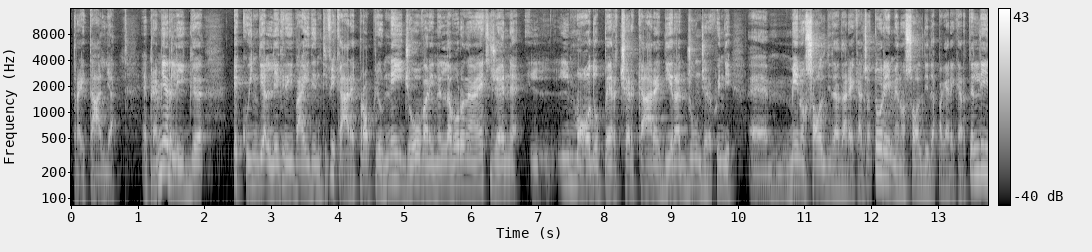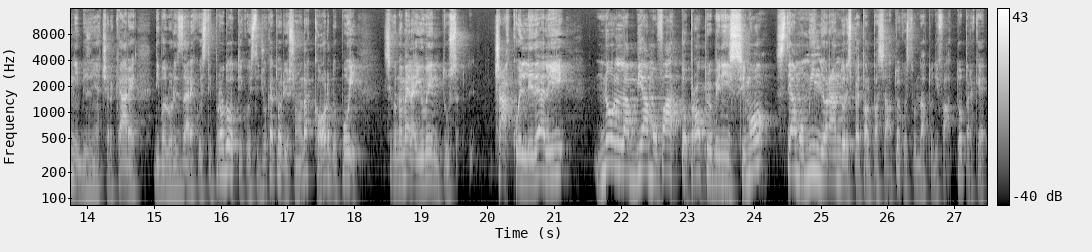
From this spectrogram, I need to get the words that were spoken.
tra Italia e Premier League e quindi Allegri va a identificare proprio nei giovani, nel lavoro nella next gen, il, il modo per cercare di raggiungere, quindi eh, meno soldi da dare ai calciatori, meno soldi da pagare ai cartellini, bisogna cercare di valorizzare questi prodotti, questi giocatori, io sono d'accordo, poi secondo me la Juventus ha quell'idea lì, non l'abbiamo fatto proprio benissimo, stiamo migliorando rispetto al passato e questo è un dato di fatto perché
